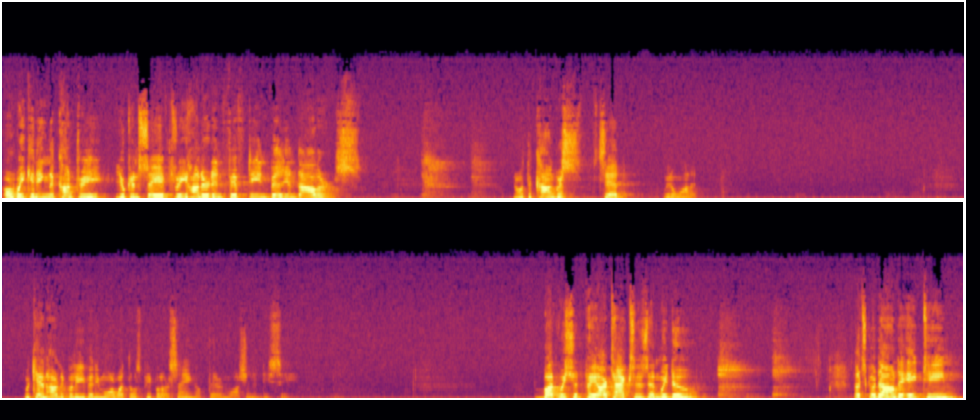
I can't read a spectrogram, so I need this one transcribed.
or weakening the country. You can save $315 billion. You know what the Congress said? We don't want it. We can't hardly believe anymore what those people are saying up there in Washington, D.C. But we should pay our taxes, and we do. Let's go down to 18.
